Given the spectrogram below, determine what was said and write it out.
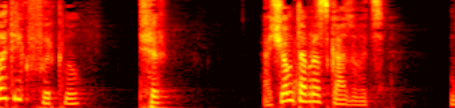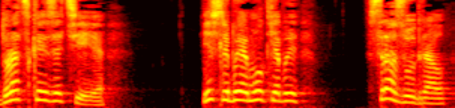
Патрик фыркнул. — О чем там рассказывать? Дурацкая затея. Если бы я мог, я бы сразу удрал.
